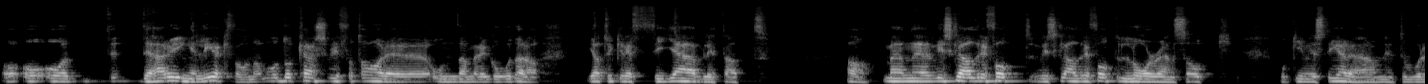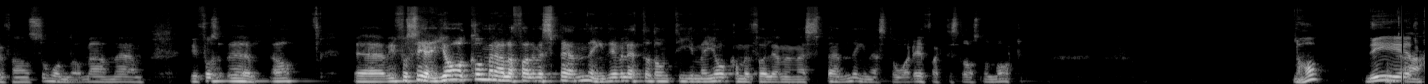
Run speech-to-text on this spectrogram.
och, och, och det, det, här är ingen lek för honom och då kanske vi får ta det onda med det goda. Då. Jag tycker det är för jävligt att... Ja, men eh, vi skulle aldrig fått, vi skulle aldrig fått Lawrence och och investera här om det inte vore för hans son. Då. Men eh, vi, får, eh, ja, eh, vi får se. Jag kommer i alla fall med spänning. Det är väl ett av de teamen jag kommer följa med mest spänning nästa år. Det är faktiskt Aston Martin. Jaha, det är ett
